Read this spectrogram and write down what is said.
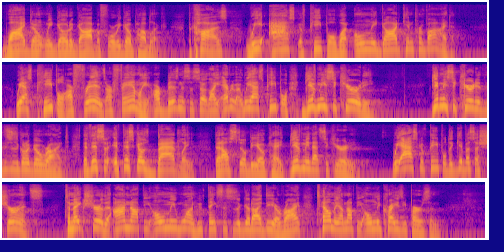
Why don't we go to God before we go public? Because we ask of people what only God can provide. We ask people, our friends, our family, our businesses, so like everybody, we ask people, give me security. Give me security that this is going to go right. That this, if this goes badly, that I'll still be okay. Give me that security. We ask of people to give us assurance, to make sure that I'm not the only one who thinks this is a good idea, right? Tell me I'm not the only crazy person.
